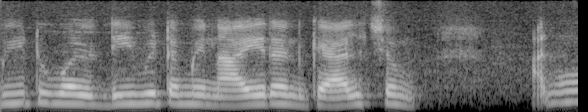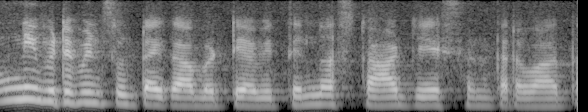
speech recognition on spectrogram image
B twelve D vitamin iron calcium అన్ని విటమిన్స్ ఉంటాయి కాబట్టి అవి తిన్న స్టార్ట్ చేసిన తర్వాత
